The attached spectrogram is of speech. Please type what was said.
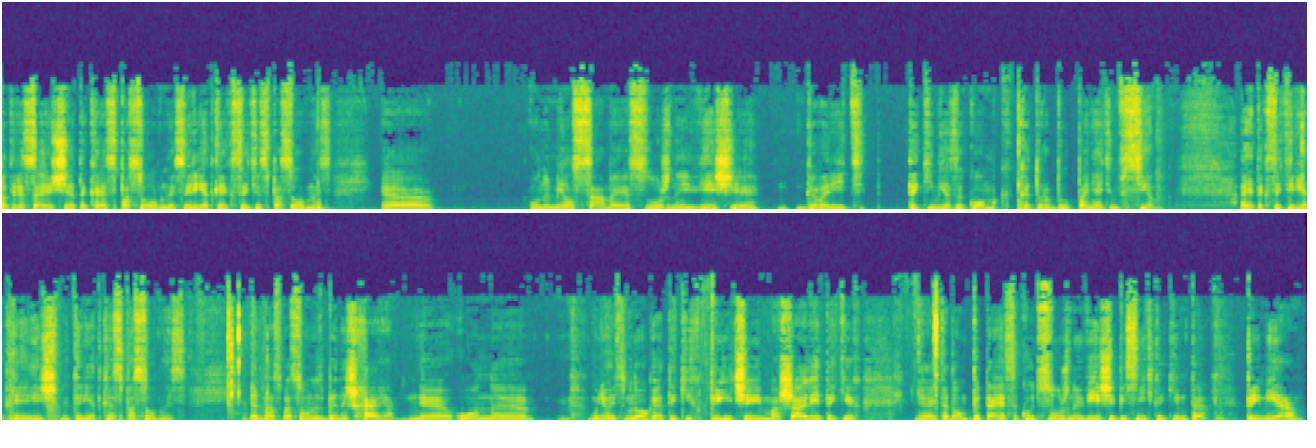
потрясающая такая способность, редкая, кстати, способность он умел самые сложные вещи говорить таким языком, который был понятен всем. А это, кстати, редкая вещь, это редкая способность. Это была способность Бен. Э, он, э, у него есть много таких притчей, машалей таких, э, когда он пытается какую-то сложную вещь объяснить каким-то примером.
